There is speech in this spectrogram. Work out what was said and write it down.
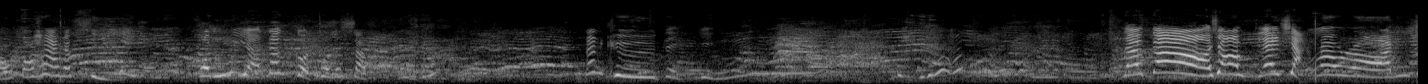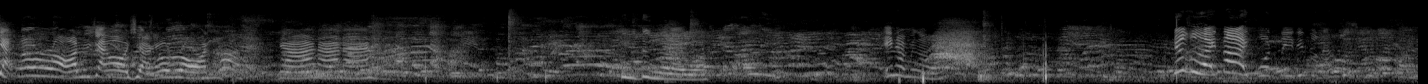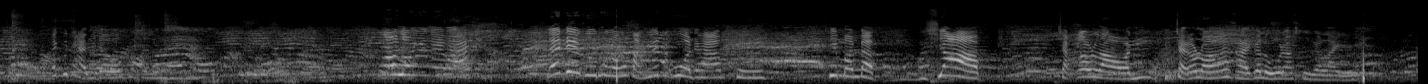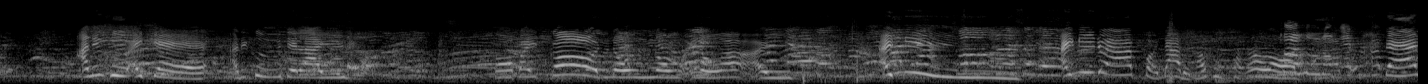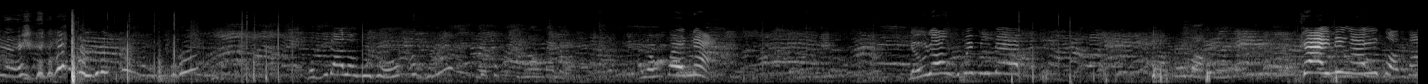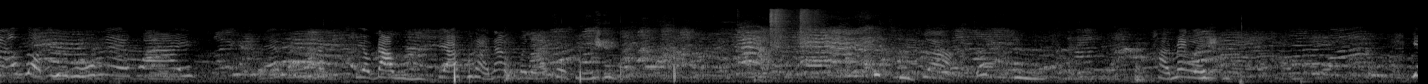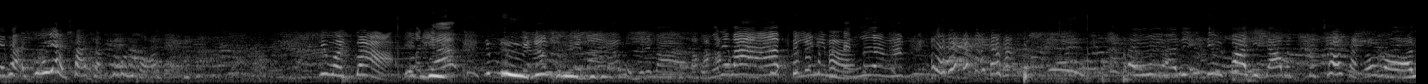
2ป5ทับ4คนที่อยานั่งกดโทรศัพท์ นั่นคือเด็กหญิง แล้วก็ชอบเล่นฉากเล่าร้อนฉากเล่าร้อนหรู้จักออกฉากเล่าร้อนนะนะนะตึงตึงๆอะไรวะ เอ็งทำยังไงวะ นี่คือไอ้ใต้กวนตีนที่สุดในห้องให้กูถ่ายวิดีโอกูจะลงเงาลงยังไงวะ และนี่ คือธนงศักดิ์ที่เป็นอ้วนนะครับ คือที่มันแบบชอบจากเราร้อนจากเราร้อนใครๆก็รู้นะคืออะไร อันนี้คือไอ้แก่ อันนี้คือเจไลต่อไปก็นงนงไอ้นงอะไอ้ไอ้นี่ไอ้นี่ด้วยครับเปิดหน้าเดี๋ยวเขาคือฉันเรารอก็คือนกเอ็นครับแดนเลยเดี๋ยวพี่ได้ลงยูทูบลงไปเลยลงเป็นน่ะเดี๋ยวลงกู ไม่มีเน็ตกูบอกกูแค่นี่ไงกดการอัพโหลดยูทูบไงควายแล้วเกี่ยวดำเดี๋ยวกูถ่ายหน้ากูไปแล้วโทษทีถูกอะถ่ายแม่งเลยอย่าถ่ายกูอยากถ่ายสักคนร้อนนี่มันบ้าน้ำถือน้ำถือน้ำถือผมไม่ได้บ้าผมไม่ได้บ้าครับนี่นี่มันแต่งเรื่องครับ ค่ะก็ร้อน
